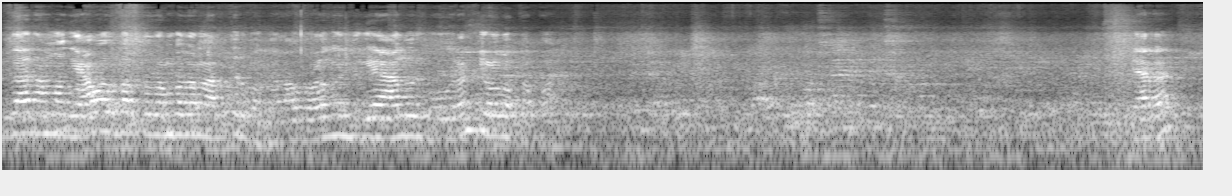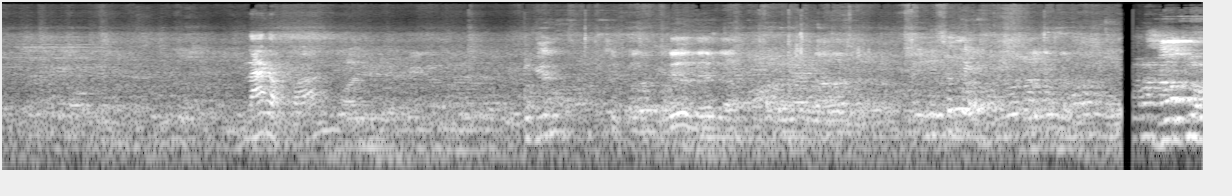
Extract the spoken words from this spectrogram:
ಈಗ ನಮಗೆ ಯಾವಾಗ ಬರ್ತದೆ ಎಂಬುದನ್ನು ಅರ್ತಿರ್ಬೇಕಲ್ಲ ಅವ್ರ ಒಳಗೊಂದಿಗೆ ಆಲೂರಿಗೆ ಹೋಗ್ರಿ ಅಂತ ಹೇಳ್ಬೇಕಪ್ಪ ಯಾರ ನಾಗಪ್ಪ దీంట్లో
